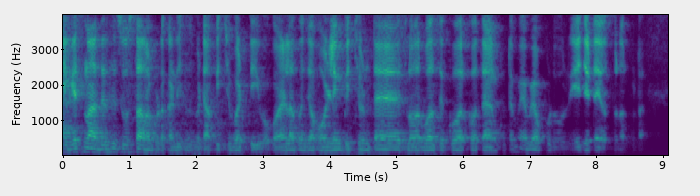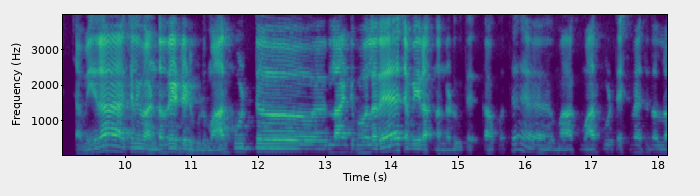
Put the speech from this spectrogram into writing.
ఐ గెస్ నాకు తెలిసి చూస్తారనుకుంటా కండిషన్స్ బట్టి. ఆ పిచ్ బట్టి ఒకవేళ కొంచెం హోల్డింగ్ పిచ్ ఉంటే స్లోవర్ బాల్స్ ఎక్కువ వర్క్ అవుతాయనుకుంటే మేబీ అప్పుడు ఏజే టై వస్తాడనుకుంటా. చమీరా యాక్చువల్లీ అండర్ రేటెడ్ ఇప్పుడు మార్క్వుడ్ uh, లాంటి బౌలరే చమీరా నన్ను అడిగితే కాకపోతే మార్క్ మార్క్వుడ్ టెస్ట్ మ్యాచ్‌లలో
